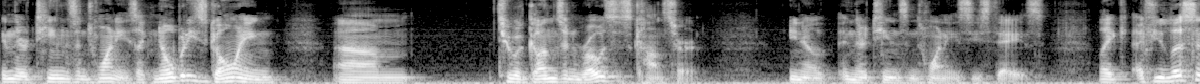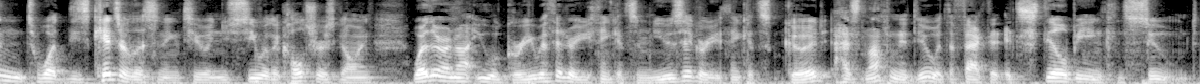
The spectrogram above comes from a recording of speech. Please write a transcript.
in their teens and 20s. Like nobody's going um, to a Guns N' Roses concert, you know, in their teens and 20s these days. Like if you listen to what these kids are listening to and you see where the culture is going, whether or not you agree with it or you think it's music or you think it's good has nothing to do with the fact that it's still being consumed,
